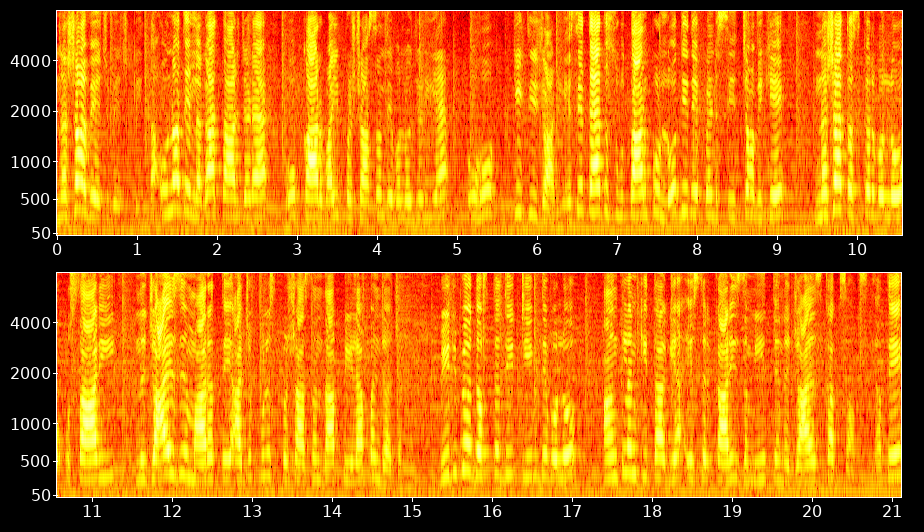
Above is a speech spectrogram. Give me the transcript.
ਨਸ਼ਾ ਵੇਚ-ਵੇਚ ਕੇ। ਤਾਂ ਉਹਨਾਂ ਤੇ ਲਗਾਤਾਰ ਜਿਹੜਾ ਉਹ ਕਾਰਵਾਈ ਪ੍ਰਸ਼ਾਸਨ ਦੇ ਵੱਲੋਂ ਜਿਹੜੀ ਹੈ ਉਹ ਕੀਤੀ ਜਾ ਰਹੀ ਹੈ। ਇਸੇ ਤਹਿਤ ਸੁਲਤਾਨਪੁਰ ਲੋਧੀ ਦੇ ਪਿੰਡ ਸੀਚਾ ਵਿਖੇ ਨਸ਼ਾ ਤਸਕਰ ਵੱਲੋਂ ਉਸਾਰੀ ਨਜਾਇਜ਼ ਇਮਾਰਤ ਤੇ ਅੱਜ ਪੁਲਿਸ ਪ੍ਰਸ਼ਾਸਨ ਦਾ ਪੀਲਾ ਪੰਜਾ ਚੱਲਿਆ ਬੀਡੀਪੀਓ ਦਫ਼ਤਰ ਦੀ ਟੀਮ ਦੇ ਵੱਲੋਂ ਅੰਕਲਨ ਕੀਤਾ ਗਿਆ ਇਸ ਸਰਕਾਰੀ ਜ਼ਮੀਨ ਤੇ ਨਜਾਇਜ਼ ਕਬਜ਼ਾ ਸੀ ਅਤੇ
